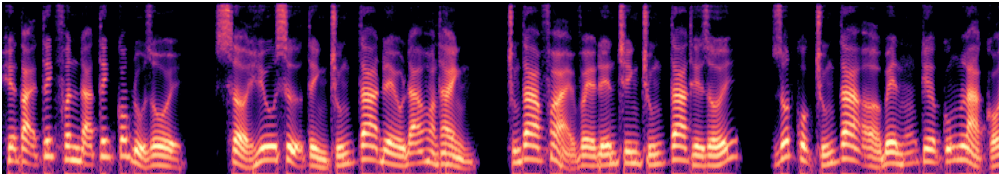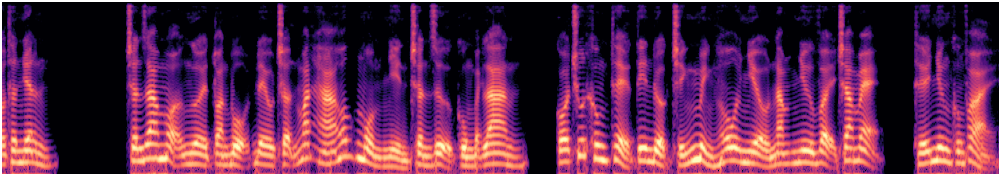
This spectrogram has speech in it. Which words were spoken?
Hiện tại tích phân đã tích cóp đủ rồi, sở hữu sự tình chúng ta đều đã hoàn thành, chúng ta phải về đến chính chúng ta thế giới, rốt cuộc chúng ta ở bên kia cũng là có thân nhân. Trần ra mọi người toàn bộ đều trợn mắt há hốc mồm nhìn Trần Dự cùng Bạch Lan, có chút không thể tin được chính mình hô nhiều năm như vậy cha mẹ, thế nhưng không phải.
